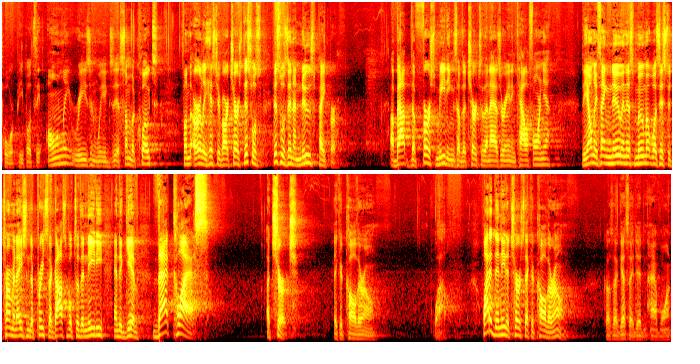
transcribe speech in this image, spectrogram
poor people. It's the only reason we exist. Some of the quotes from the early history of our church, this was, this was in a newspaper about the first meetings of the Church of the Nazarene in California. The only thing new in this movement was its determination to preach the gospel to the needy and to give that class a church they could call their own. Wow. Why did they need a church that could call their own? Because I guess they didn't have one.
